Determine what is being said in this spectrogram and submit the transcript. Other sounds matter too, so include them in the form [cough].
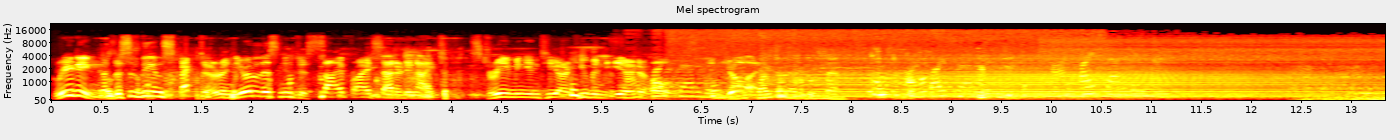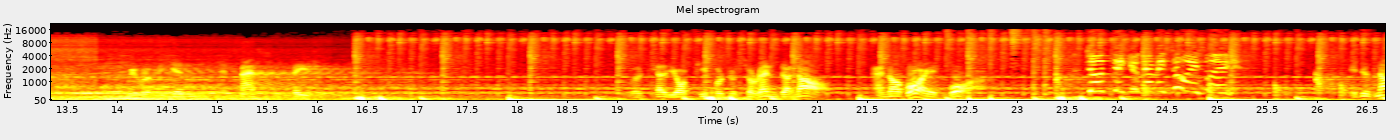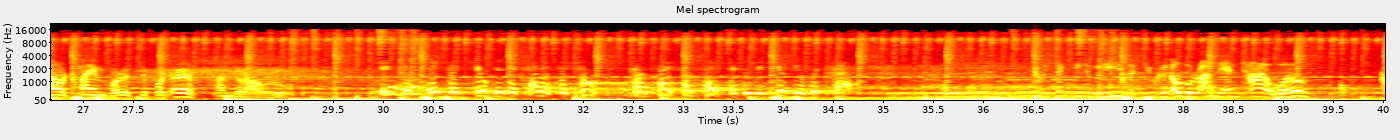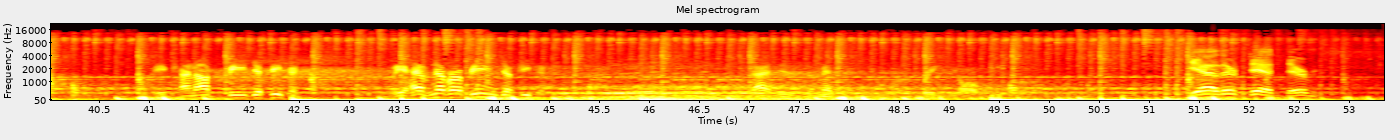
Greetings, this is the Inspector, and you're listening to Sci Fi Saturday Night, streaming into your human ear hole. Enjoy! We will begin a mass invasion. We'll tell your people to surrender now and avoid war. Don't think you get me so easily! It is now time for us to put Earth under our rule. It's your sacred duty to tell us the truth. Confess, confess that you've been guilty of witchcraft. You expect me to believe that you can overrun the entire world? We cannot be defeated. We have never been defeated. That is the message bring your people. Yeah, they're dead. They're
